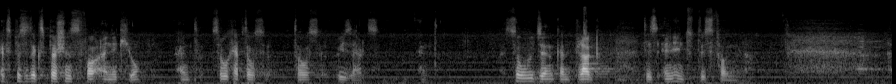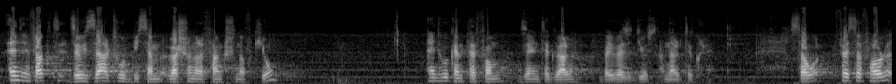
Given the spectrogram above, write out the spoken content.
explicit expressions for any Q. And so we have those, those results. And so we then can plug this in into this formula. And in fact, the result would be some rational function of Q. And we can perform the integral by residues analytically. So first of all,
